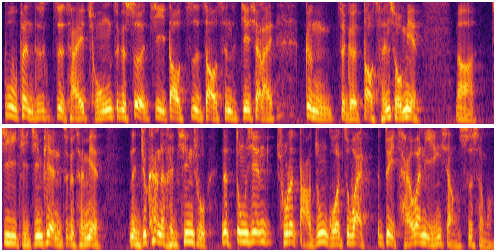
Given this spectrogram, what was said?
部分的制裁，从这个设计到制造，甚至接下来更这个到成熟面，那记忆体晶片这个层面，那你就看得很清楚。那东西除了打中国之外，对台湾的影响是什么？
